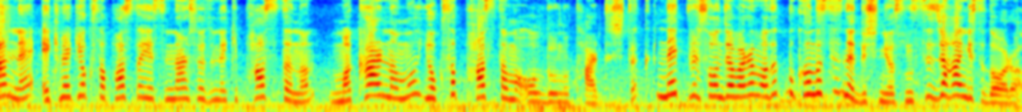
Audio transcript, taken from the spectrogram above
Eren'le ekmek yoksa pasta yesinler sözündeki pastanın makarna mı yoksa pasta mı olduğunu tartıştık. Net bir sonuca varamadık. Bu konuda siz ne düşünüyorsunuz? Sizce hangisi doğru?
